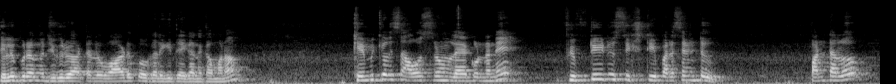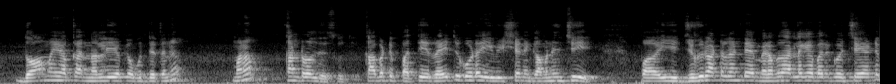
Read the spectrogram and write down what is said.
తెలుపు రంగు జిగురు అట్టలు వాడుకోగలిగితే కనుక మనం కెమికల్స్ అవసరం లేకుండానే ఫిఫ్టీ టు సిక్స్టీ పర్సెంట్ పంటలో దోమ యొక్క నల్లి యొక్క ఉద్యతను మనం కంట్రోల్ చేసుకోవచ్చు. కాబట్టి ప్రతి రైతు కూడా ఈ విషయాన్ని గమనించి ప- ఈ జిగురాటలు అంటే మిరపదాట్లకే పనికి వచ్చాయి అంటే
